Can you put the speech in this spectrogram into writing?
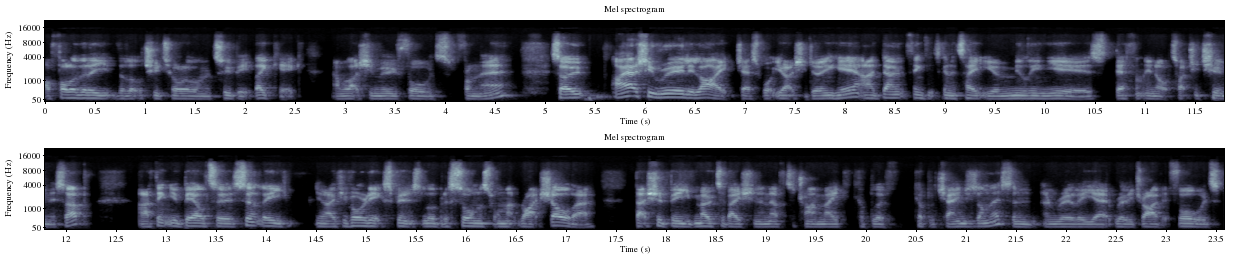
I'll follow the, the little tutorial on the two beat leg kick, and we'll actually move forwards from there. So I actually really like, Jess, what you're actually doing here. And I don't think it's going to take you a million years, definitely not, to actually tune this up. And I think you'd be able to certainly you know, if you've already experienced a little bit of soreness on that right shoulder, that should be motivation enough to try and make a couple of couple of changes on this and and really uh, really drive it forwards.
